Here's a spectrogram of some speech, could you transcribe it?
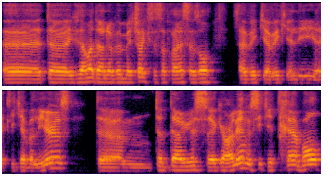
as, évidemment, Donovan Mitchell qui c'est sa première saison avec, avec, les, Cavaliers. Tu as, Darius Garland aussi, qui est très bon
